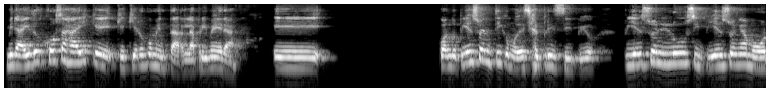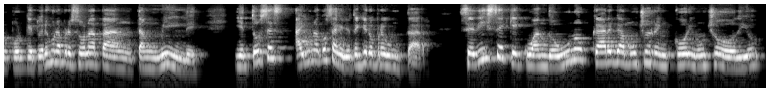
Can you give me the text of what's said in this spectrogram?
Mira, hay dos cosas ahí que, que quiero comentar. La primera, eh, cuando pienso en ti, como decía al principio, pienso en luz y pienso en amor porque tú eres una persona tan, tan humilde. Y entonces hay una cosa que yo te quiero preguntar. Se dice que cuando uno carga mucho rencor y mucho odio,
